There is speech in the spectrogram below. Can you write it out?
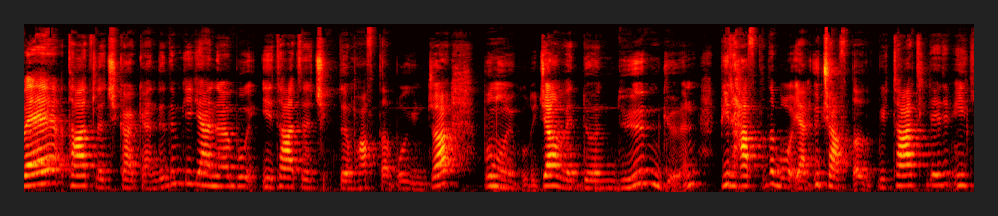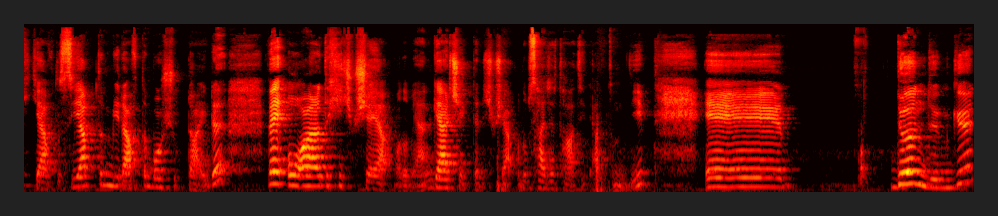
Ve tatile çıkarken dedim ki kendime bu tatile çıktığım hafta boyunca bunu uygulayacağım ve döndüğüm gün bir haftada bu yani 3 haftalık bir tatildeydim. İlk iki haftası yaptım. Bir hafta boşluktaydı. Ve o arada hiçbir şey yapmadım. Yani gerçekten hiçbir şey yapmadım. Sadece tatil yaptım diyeyim. Ee, döndüğüm gün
